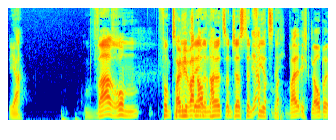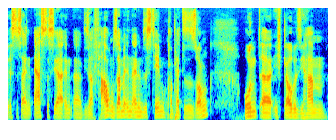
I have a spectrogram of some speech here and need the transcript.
Ja. Warum funktioniert Jalen Hurts und Justin Ja, Fields nicht? Weil ich glaube, es ist ein erstes Jahr in äh, dieser Erfahrung sammeln in einem System, komplette Saison. Und äh, ich glaube, sie haben,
